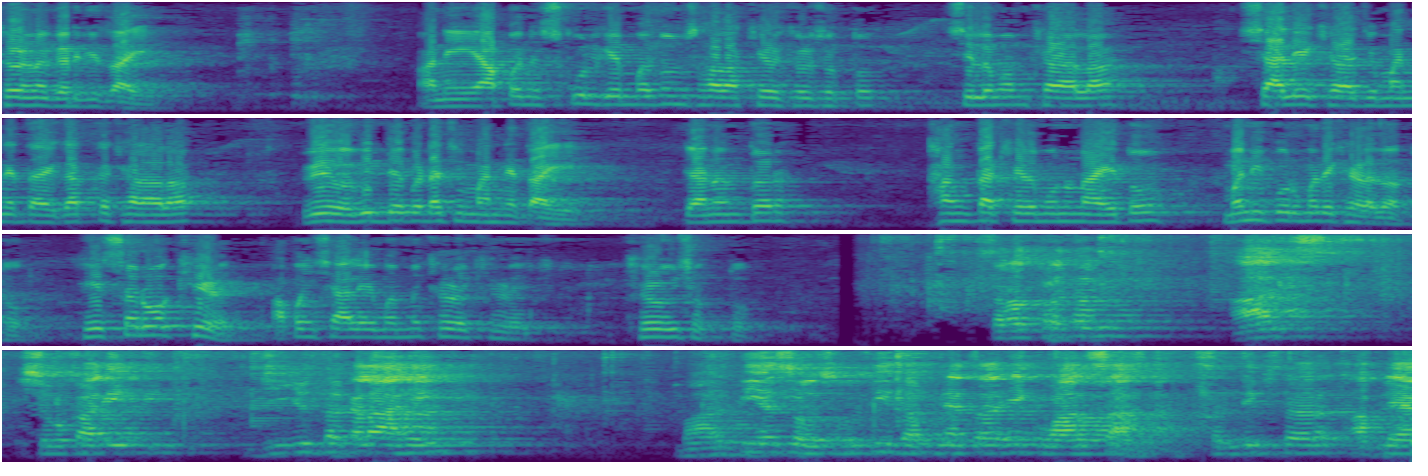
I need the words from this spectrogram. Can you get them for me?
खेळणं गरजेचं आहे. आणि आपण स्कूल गेममधून साधा खेळ खेळू शकतो. सिलमम खेळाला शालेय खेळाची मान्यता आहे गतका खेळाला विद्यापीठाची मान्यता आहे. त्यानंतर थांगता खेळ म्हणून आहे तो मणिपूरमध्ये खेळला जातो. हे सर्व खेळ आपण शालेयमधनं खेळ खेळ खेळू शकतो. सर्वात प्रथम आज शिवकालीन जी युद्धकला आहे भारतीय संस्कृती जपण्याचा एक वारसा संदीप सर आपल्या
